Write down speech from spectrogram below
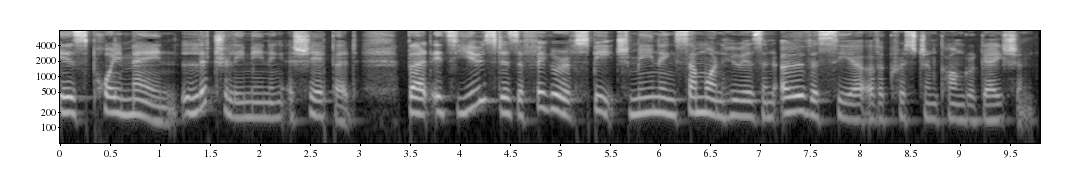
is poimen, literally meaning a shepherd, but it's used as a figure of speech, meaning someone who is an overseer of a Christian congregation.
